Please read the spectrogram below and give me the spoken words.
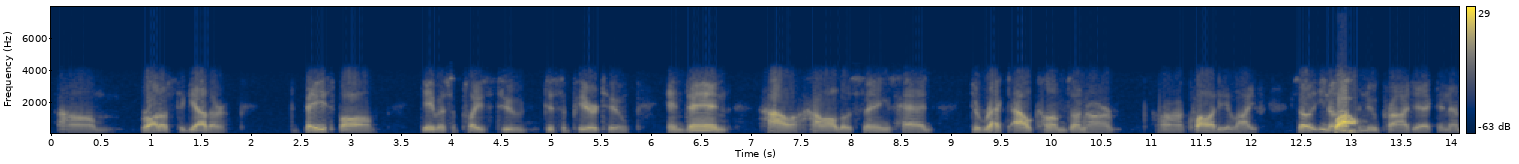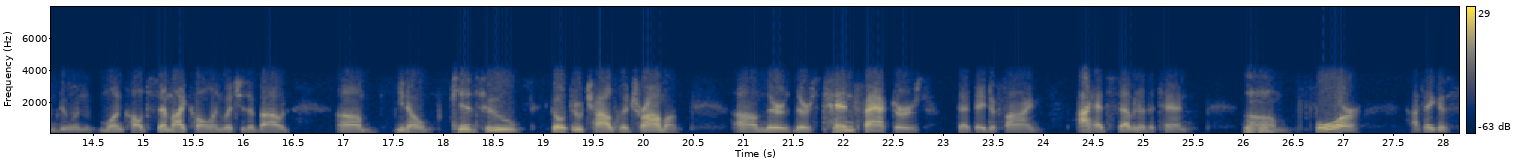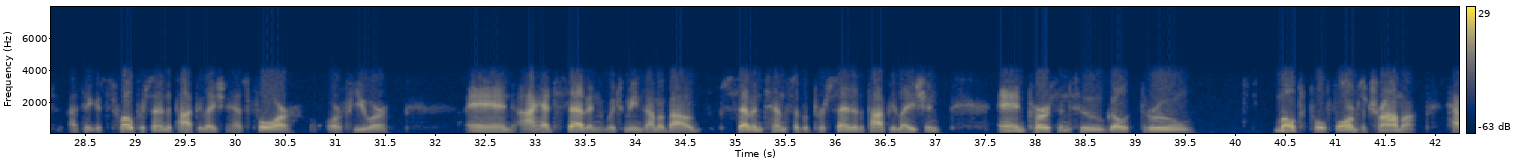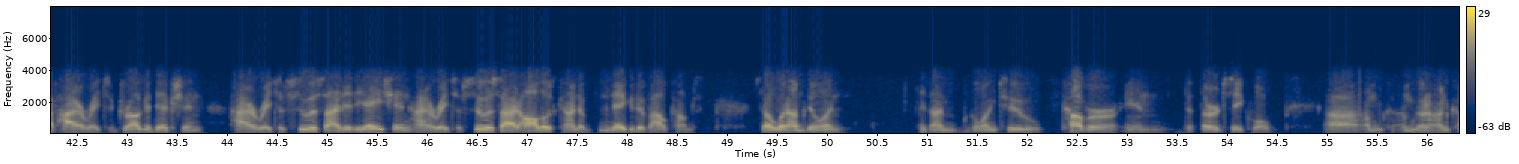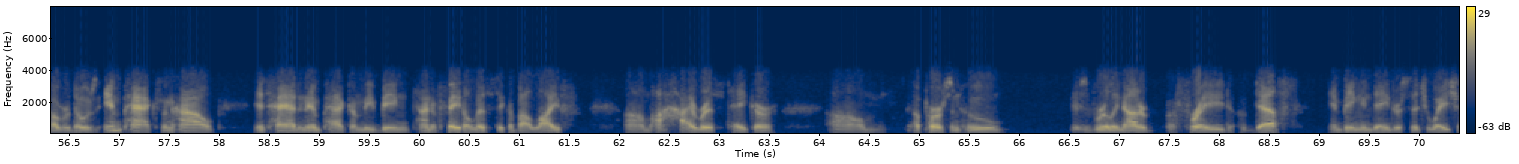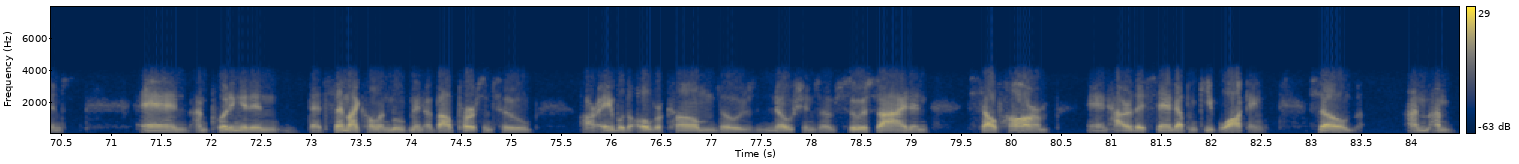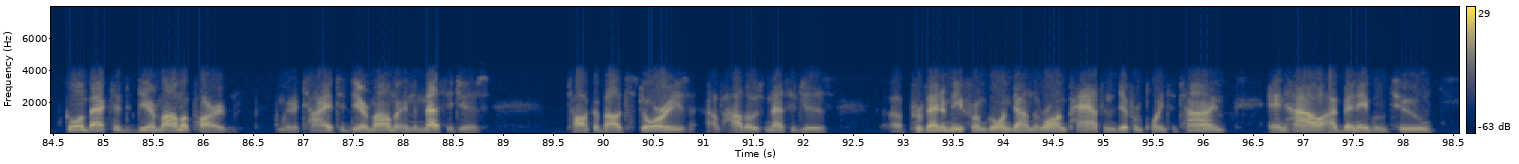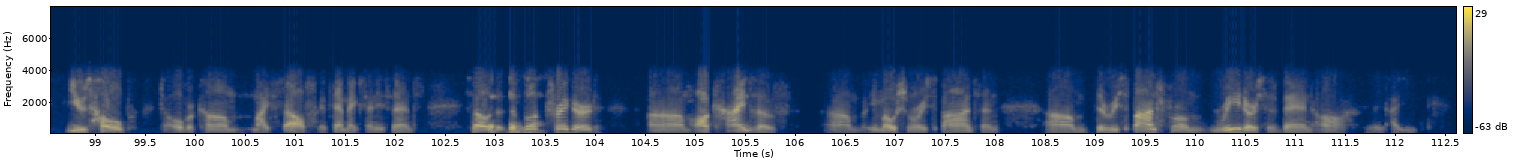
um, brought us together. Baseball gave us a place to disappear to, and then how how all those things had direct outcomes on our uh, quality of life. So you know wow. that's a new project, and I'm doing one called Semicolon, which is about um, you know kids who go through childhood trauma. Um, there there's ten factors that they define. I had seven of the 10 mm-hmm. um, four, I think it's I think it's 12% of the population has four or fewer, and I had seven, which means I'm about seven tenths of a percent of the population. And persons who go through multiple forms of trauma have higher rates of drug addiction, higher rates of suicide ideation, higher rates of suicide, all those kind of negative outcomes. So what I'm doing is I'm going to cover in the third sequel. Uh, I'm I'm going to uncover those impacts and how it's had an impact on me being kind of fatalistic about life, um, a high risk taker, um, a person who is really not afraid of death and being in dangerous situations. And I'm putting it in that semicolon movement about persons who are able to overcome those notions of suicide and self harm and how do they stand up and keep walking. So I'm I'm going back to the dear mama part. I'm going to tie it to dear mama in the messages. Talk about stories of how those messages uh, prevented me from going down the wrong path in different points of time, and how I've been able to use hope to overcome myself, if that makes any sense. So the, the book triggered um, all kinds of um, emotional response, and um, the response from readers has been, "Oh, I,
